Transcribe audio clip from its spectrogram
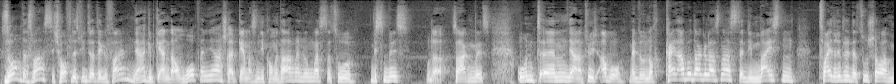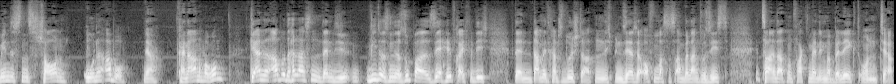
So, das war's. Ich hoffe, das Video hat dir gefallen. Ja, gib gerne einen Daumen hoch, wenn ja. Schreib gerne was in die Kommentare, wenn du irgendwas dazu wissen willst oder sagen willst. Und ähm, ja, natürlich Abo. Wenn du noch kein Abo da gelassen hast, denn die meisten, zwei Drittel der Zuschauer mindestens schauen ohne Abo. Ja, keine Ahnung warum gerne ein Abo da lassen, denn die Videos sind ja super, sehr hilfreich für dich, denn damit kannst du durchstarten. Ich bin sehr, sehr offen, was das anbelangt. Du siehst, Zahlen, Daten und Fakten werden immer belegt und ja.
